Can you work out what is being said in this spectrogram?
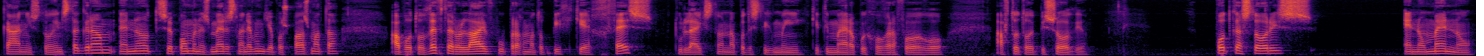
κάνει στο Instagram, ενώ τις επόμενες μέρες θα ανέβουν και αποσπάσματα από το δεύτερο live που πραγματοποιήθηκε χθες, τουλάχιστον από τη στιγμή και τη μέρα που ηχογραφώ εγώ αυτό το επεισόδιο. Podcast Stories ενωμένο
